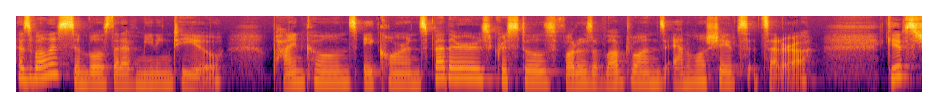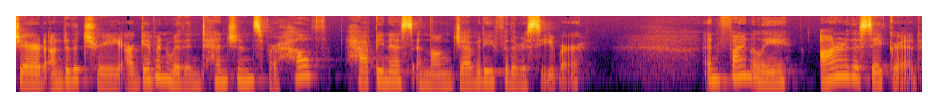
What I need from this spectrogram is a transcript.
as well as symbols that have meaning to you pine cones, acorns, feathers, crystals, photos of loved ones, animal shapes, etc. Gifts shared under the tree are given with intentions for health, happiness, and longevity for the receiver. And finally, honor the sacred.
